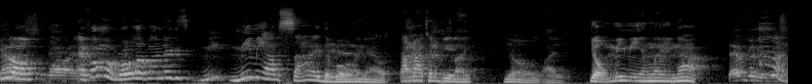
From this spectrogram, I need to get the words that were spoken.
You know. If I'm gonna roll up on niggas, meet, meet me outside the Yeah, bowling alley. I'm not gonna be like, yo, like, yo, meet me in lane nine. That video was Come on.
